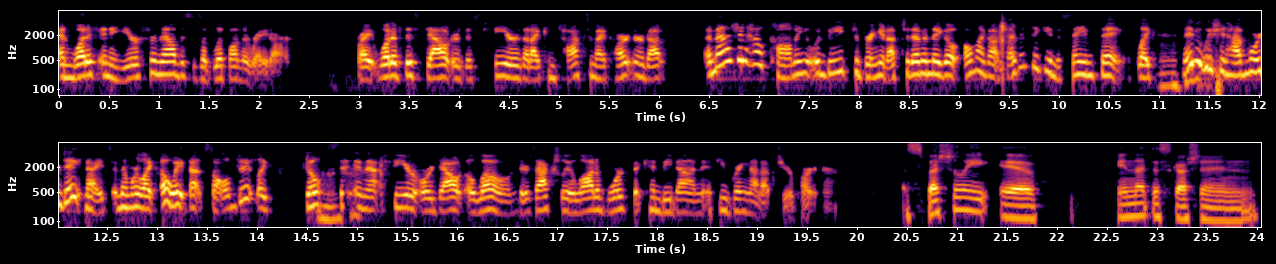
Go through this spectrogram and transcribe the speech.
And what if in a year from now this is a blip on the radar right? What if this doubt or this fear that i can talk to my partner about imagine how calming it would be to bring it up to them and they go oh my gosh i've been thinking the same thing. Like mm-hmm. maybe we should have more date nights. And then we're like oh wait that solved it? Like don't mm-hmm. sit in that fear or doubt alone. There's actually a lot of work that can be done if you bring that up to your partner. Especially if in that discussion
